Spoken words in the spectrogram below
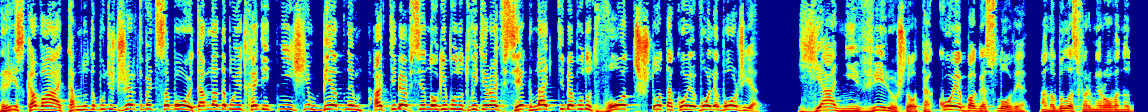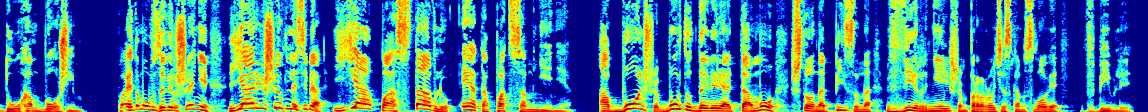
рисковать, там надо будет жертвовать собой, там надо будет ходить нищим, бедным, от тебя все ноги будут вытирать, все гнать тебя будут. Вот что такое воля Божья. Я не верю, что такое богословие, оно было сформировано Духом Божьим. Поэтому в завершении я решил для себя, я поставлю это под сомнение а больше будут доверять тому, что написано в вернейшем пророческом слове в Библии.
